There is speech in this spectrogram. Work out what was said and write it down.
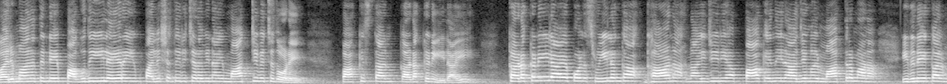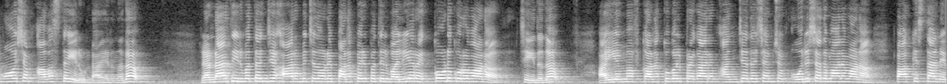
വരുമാനത്തിന്റെ പകുതിയിലേറെയും പലിശ തിരിച്ചടവിനായി മാറ്റിവെച്ചതോടെ പാകിസ്ഥാൻ കടക്കണിയിലായി. കടക്കണിയിലായപ്പോൾ ശ്രീലങ്ക ഘാന നൈജീരിയ പാക് എന്നീ രാജ്യങ്ങൾ മാത്രമാണ് ഇതിനേക്കാൾ മോശം അവസ്ഥയിലുണ്ടായിരുന്നത്. രണ്ടായിരത്തി ഇരുപത്തഞ്ച് ആരംഭിച്ചതോടെ പണപ്പെരുപ്പത്തിൽ വലിയ റെക്കോർഡ് കുറവാണ് ചെയ്തത്. ഐ എം എഫ് കണക്കുകൾ പ്രകാരം അഞ്ച് ദശാംശം ഒരു ശതമാനമാണ് പാകിസ്ഥാന്റെ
